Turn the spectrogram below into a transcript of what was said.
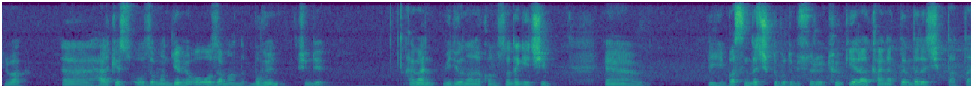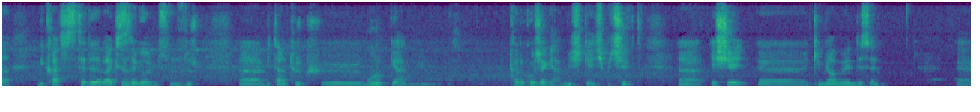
Şimdi bak herkes o zaman diyor mu? O o zamandı. Bugün şimdi hemen videonun ana konusuna da geçeyim. E, basında çıktı. Burada bir sürü Türk yerel kaynaklarında da çıktı. Hatta birkaç sitede de belki siz de görmüşsünüzdür. E, bir tane Türk e, grup geldi. Karı koca gelmiş. Genç bir çift. E, eşi e, kimya mühendisi. E,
